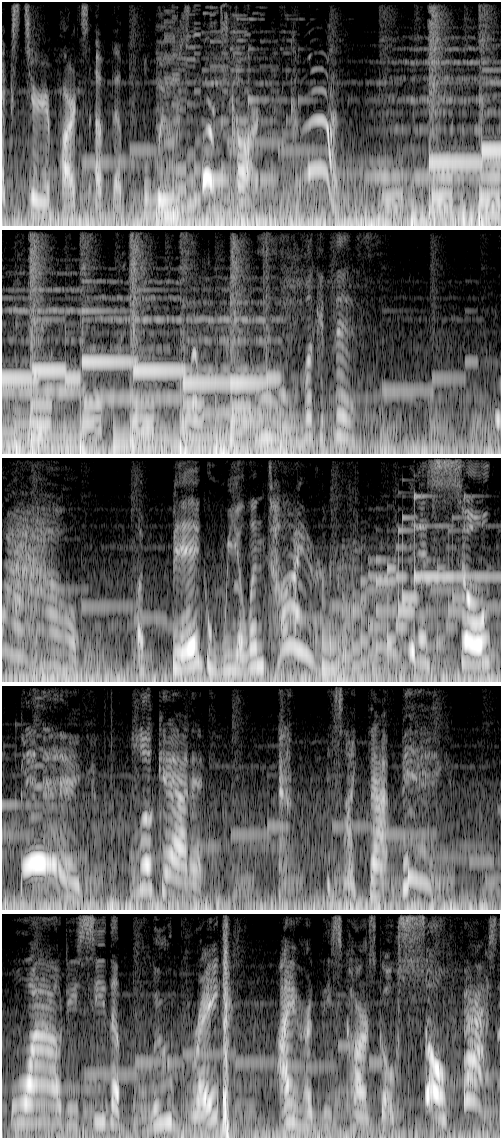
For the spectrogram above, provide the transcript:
exterior parts of the blue sports car. Come on. Ooh, look at this. Wow, a big wheel and tire. It is so big. Look at it. It's like that big. Wow, do you see the blue brake? I heard these cars go so fast.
